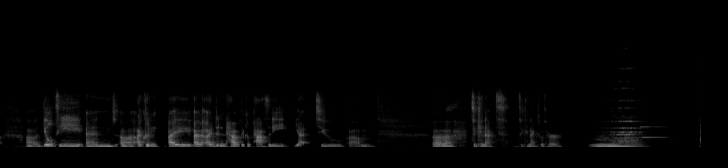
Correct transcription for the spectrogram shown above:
uh, guilty and uh, I couldn't I, I, I didn't have the capacity yet to um, uh, to connect to connect with her.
